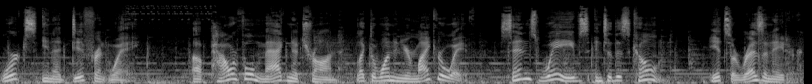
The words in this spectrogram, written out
works in a different way. A powerful magnetron, like the one in your microwave, sends waves into this cone. It's a resonator.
